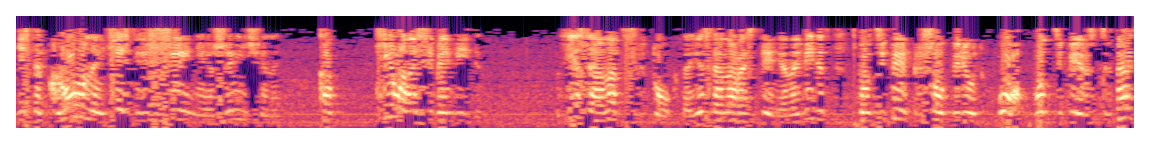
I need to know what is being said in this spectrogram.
есть огромная часть решения женщины, как, кем она себя видит. Если она цветок, да, если она растение, она видит, что вот теперь пришел период, о, вот теперь расцветать,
